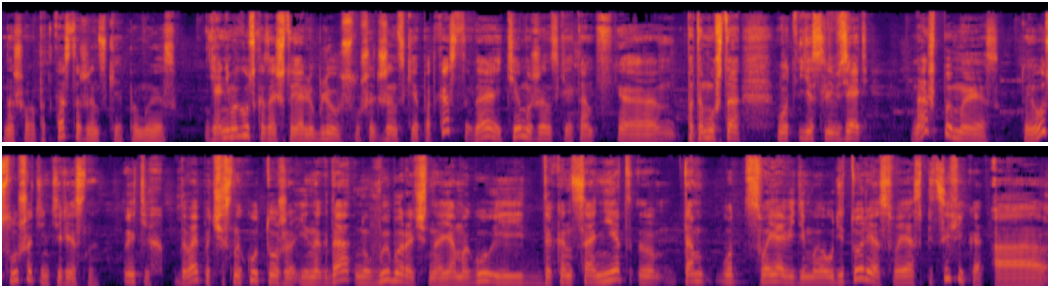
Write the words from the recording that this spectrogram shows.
нашего подкаста «Женские ПМС». Я не могу сказать, что я люблю слушать женские подкасты, да, и темы женские там, э, потому что вот если взять наш ПМС, то его слушать интересно. Этих, давай по чесноку тоже иногда, ну, выборочно я могу и до конца нет. Э, Там вот своя, видимо, аудитория, своя специфика, а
